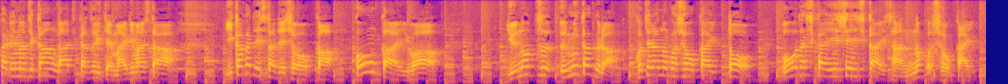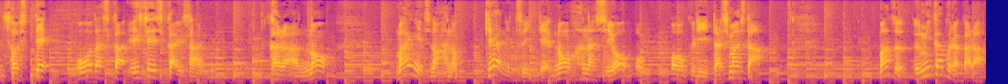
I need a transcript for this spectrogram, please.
別れの時間が近づいてまいりました。いかがでしたでしょうか？今回は湯の津海神楽こちらのご紹介と大田歯科衛生士会さんのご紹介そして大田歯科衛生士会さんからの毎日の歯のケアについてのお話をお送りいたしました。まず海神楽から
